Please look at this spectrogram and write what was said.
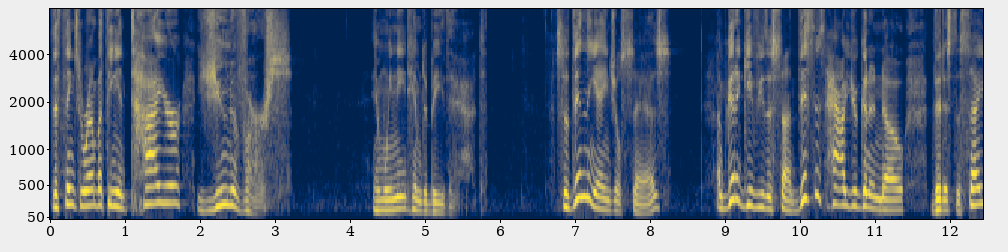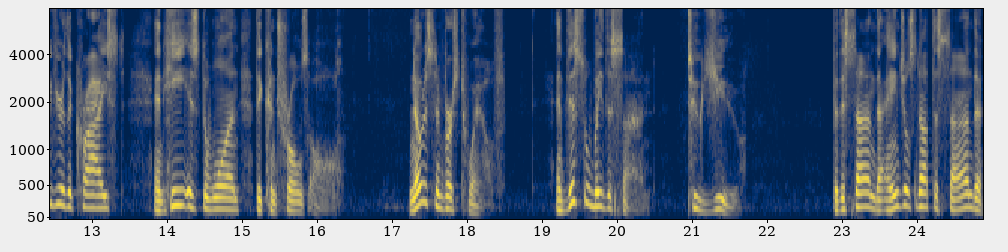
the things around, but the entire universe. And we need him to be that. So then the angel says, I'm going to give you the sign. This is how you're going to know that it's the Savior, the Christ, and He is the one that controls all. Notice in verse 12, and this will be the sign to you. But the sign, the angel's not the sign, the,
